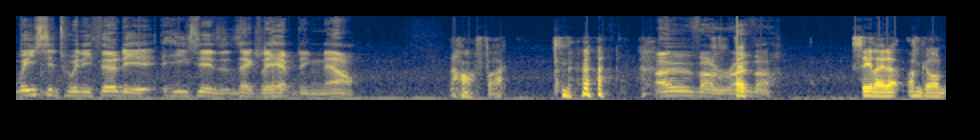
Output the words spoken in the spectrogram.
We said 2030. He says it's actually happening now. Oh, fuck. Over, That- over. See you later. I'm gone.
